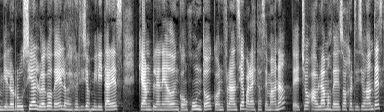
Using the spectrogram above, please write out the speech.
Bielorrusia luego de los ejercicios militares que han planeado en conjunto con Francia para esta semana. De hecho, hablamos de esos ejercicios antes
